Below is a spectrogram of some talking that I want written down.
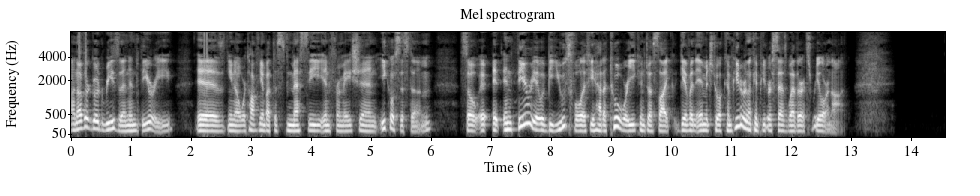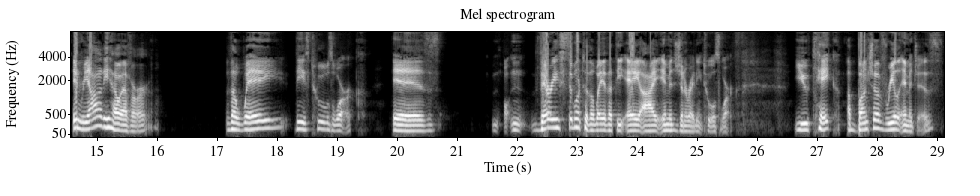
another good reason in theory is, you know, we're talking about this messy information ecosystem. So it, it, in theory, it would be useful if you had a tool where you can just like give an image to a computer and the computer says whether it's real or not. In reality, however, the way these tools work is very similar to the way that the AI image generating tools work. You take a bunch of real images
